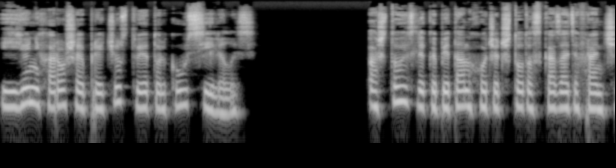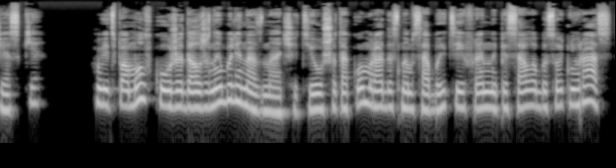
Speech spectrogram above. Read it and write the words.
И ее нехорошее предчувствие только усилилось. А что, если капитан хочет что-то сказать о Франческе? Ведь помолвку уже должны были назначить, и уж о таком радостном событии Френ написала бы сотню раз.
